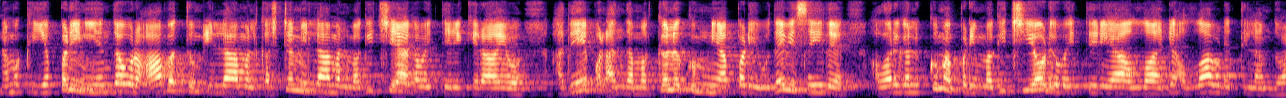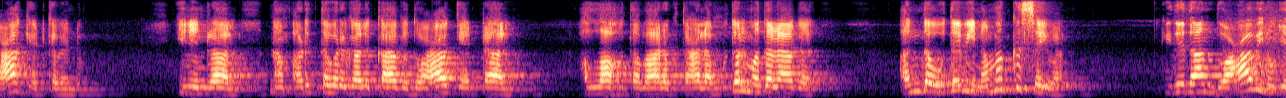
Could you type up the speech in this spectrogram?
நமக்கு எப்படி நீ எந்த ஒரு ஆபத்தும் இல்லாமல் கஷ்டம் இல்லாமல் மகிழ்ச்சியாக வைத்திருக்கிறாயோ அதே போல் அந்த மக்களுக்கும் நீ அப்படி உதவி செய்து அவர்களுக்கும் அப்படி மகிழ்ச்சியோடு வைத்திரியா அல்லாஹ் என்று அல்லாவிடத்தில் நாம் துவா கேட்க வேண்டும். ஏனென்றால் நாம் அடுத்தவர்களுக்காக துவா கேட்டால் அல்லாஹு தபாரக் தாலா முதல் முதலாக அந்த உதவி நமக்கு செய்வான். இதுதான் துவாவினுடைய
